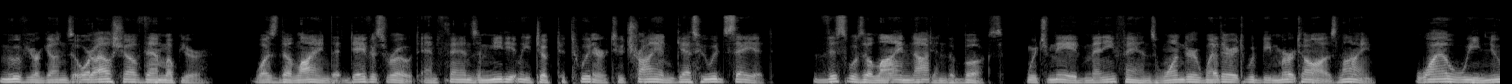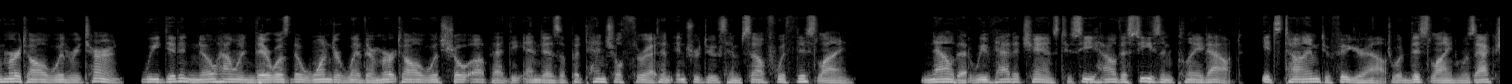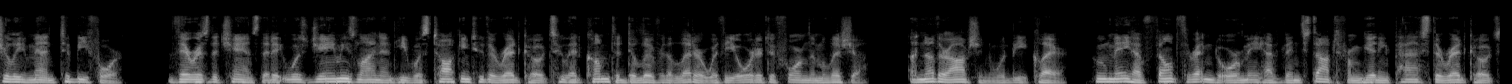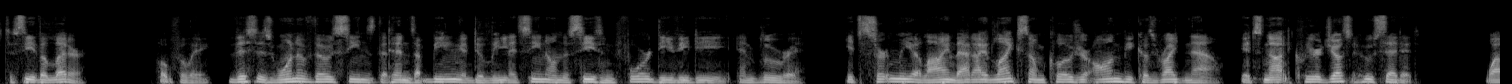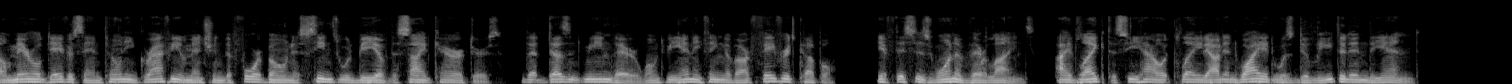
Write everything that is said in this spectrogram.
Move your guns or I'll shove them up your was the line that Davis wrote and fans immediately took to Twitter to try and guess who would say it. This was a line not in the books, which made many fans wonder whether it would be Murtagh's line. While we knew Murtagh would return, we didn't know how and there was the wonder whether Murtagh would show up at the end as a potential threat and introduce himself with this line. Now that we've had a chance to see how the season played out, it's time to figure out what this line was actually meant to be for. There is the chance that it was Jamie's line and he was talking to the redcoats who had come to deliver the letter with the order to form the militia. Another option would be Claire, who may have felt threatened or may have been stopped from getting past the redcoats to see the letter. Hopefully, this is one of those scenes that ends up being a deleted scene on the Season 4 DVD and Blu-ray. It's certainly a line that I'd like some closure on because right now, it's not clear just who said it. While Maril Davis and Toni Graphia mentioned the four bonus scenes would be of the side characters, that doesn't mean there won't be anything of our favorite couple. If this is one of their lines, I'd like to see how it played out and why it was deleted in the end.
